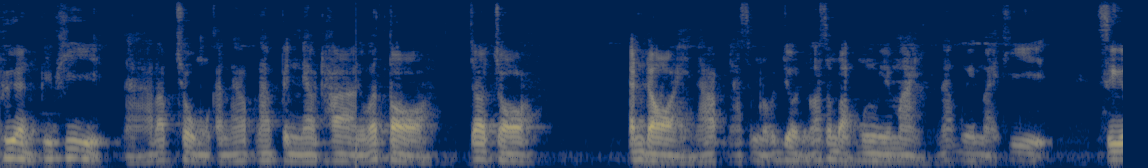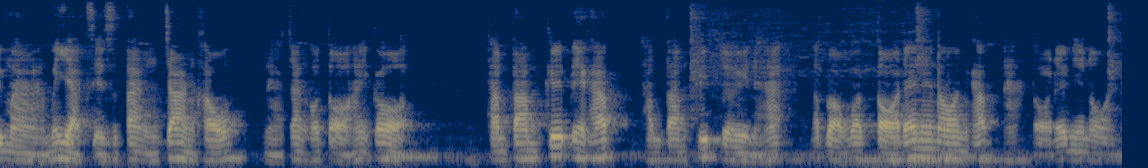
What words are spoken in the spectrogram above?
เพื่อนๆ พี่ๆนะรับชมกันนะครับนะเป็นแนวทางหรือว่าต่อเจ้าจอ Android นะครับนะสำหรับรถยนต์แล้วสำหรับมือใหม่ๆนะมือใหม่ที่ซื้อมาไม่อยากเสียสตังค์จ้างเขานะจ้างเขาต่อให้ก็ทำตามคลิปเลยครับทำตามคลิปเลยนะฮะรับรองว่าต่อได้แน่นอนครับนะต่อได้แน่นอนครับ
